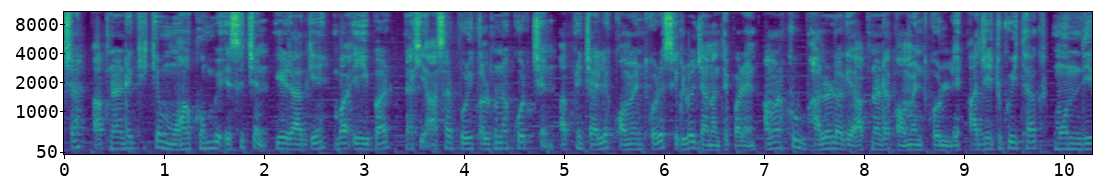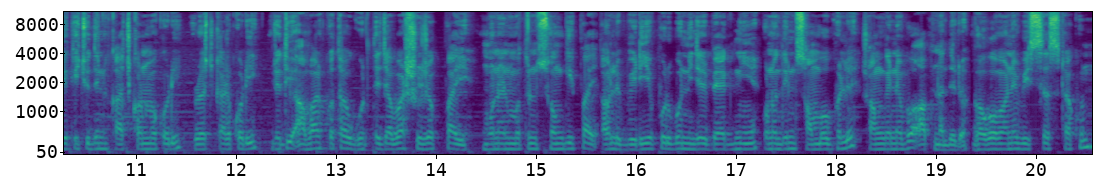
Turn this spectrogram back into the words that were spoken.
আচ্ছা আপনারা কি কেউ মহাকুম্ভে এসেছেন এর আগে বা এইবার নাকি আসার পরিকল্পনা করছেন? আপনি চাইলে কমেন্ট করে সেগুলো জানাতে পারেন। আমার খুব ভালো লাগে আপনারা কমেন্ট করলে। আজ এটুকুই থাক, মন দিয়ে কিছুদিন কাজকর্ম করি, রোজগার করি। যদি আবার কোথাও ঘুরতে যাবার সুযোগ পাই, মনের মতন সঙ্গী পাই, তাহলে বেরিয়ে পড়ব নিজের ব্যাগ নিয়ে। কোনোদিন সম্ভব হলে সঙ্গে নেব আপনাদেরও। ভগবানে বিশ্বাস রাখুন,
